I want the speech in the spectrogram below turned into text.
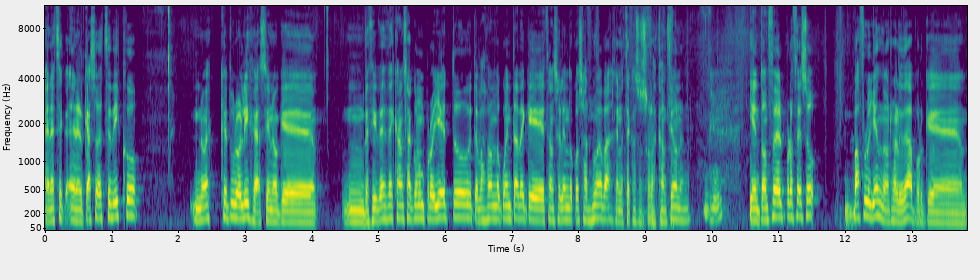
en, este, en el caso de este disco, no es que tú lo elijas, sino que mm, decides descansar con un proyecto y te vas dando cuenta de que están saliendo cosas nuevas, que en este caso son las canciones. ¿no? Y entonces el proceso va fluyendo en realidad, porque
